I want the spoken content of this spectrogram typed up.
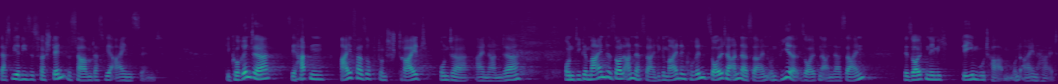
dass wir dieses Verständnis haben, dass wir eins sind. Die Korinther, sie hatten Eifersucht und Streit untereinander. Und die Gemeinde soll anders sein. Die Gemeinde in Korinth sollte anders sein und wir sollten anders sein. Wir sollten nämlich Demut haben und Einheit.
